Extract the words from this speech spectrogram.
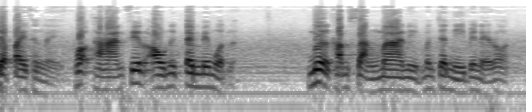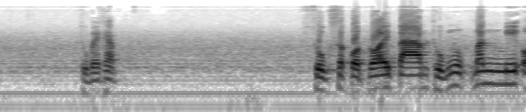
จะไปทางไหน เพราะทหารฟิรเอานี่เต็มไปหมดเลยเมื่อคำสั่งมานี่มันจะหนีไปไหนรอด ถูกไหมครับถูกสะกดรอยตามถูกมันมีโอ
